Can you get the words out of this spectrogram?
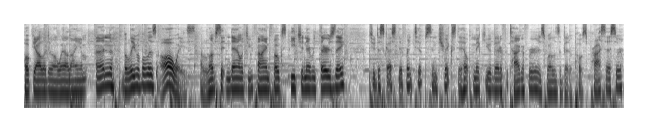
Hope y'all are doing well. I am unbelievable as always. I love sitting down with you fine folks each and every Thursday to discuss different tips and tricks to help make you a better photographer as well as a better post processor.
